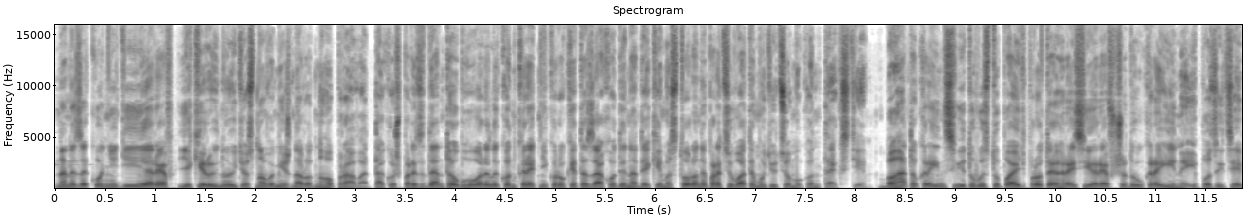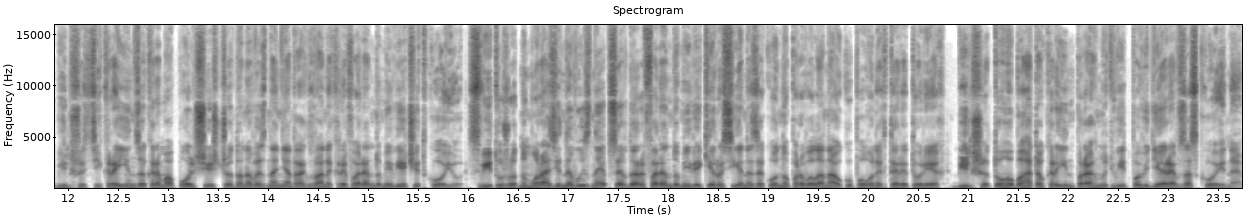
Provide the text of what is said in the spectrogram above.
на незаконні дії РФ, які руйнують основи міжнародного права. Також президенти обговорили конкретні кроки та заходи, над якими сторони працюватимуть у цьому контексті. Багато країн світу виступають проти агресії РФ щодо України, і позиція більшості країн, зокрема Польщі, щодо невизнання так званих референдумів, є чіткою. Світ у жодному разі не визнає псевдореферендумів, які Росія незаконно провела на окупованих територіях. Більше того, багато країн прагнуть відповіді РФ за скоєне.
